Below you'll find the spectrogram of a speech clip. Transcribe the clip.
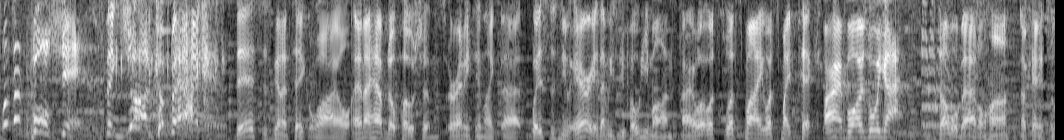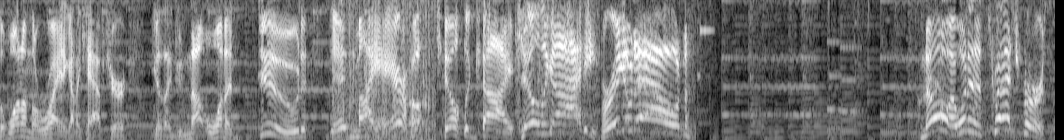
What's this bullshit? Big John, come back! This is gonna take a while, and I have no potions or anything like that. Wait, this is new area. That means new Pokemon. All right, what, what's what's my what's my pick? All right, boys, what we got? Double battle, huh? Okay, so the one on the right I gotta capture because I do not want a dude in my arrow. Oh, kill the guy. Kill the guy. Bring him down. No, I wanted to scratch first.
